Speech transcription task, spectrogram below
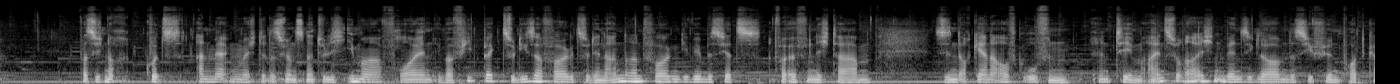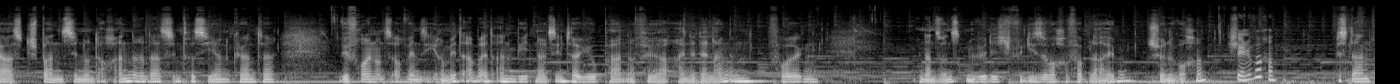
Was ich noch kurz anmerken möchte, dass wir uns natürlich immer freuen über Feedback zu dieser Folge, zu den anderen Folgen, die wir bis jetzt veröffentlicht haben. Sie sind auch gerne aufgerufen, Themen einzureichen, wenn Sie glauben, dass sie für einen Podcast spannend sind und auch andere das interessieren könnte. Wir freuen uns auch, wenn Sie Ihre Mitarbeit anbieten als Interviewpartner für eine der langen Folgen. Und ansonsten würde ich für diese Woche verbleiben. Schöne Woche. Schöne Woche. Bis dann.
